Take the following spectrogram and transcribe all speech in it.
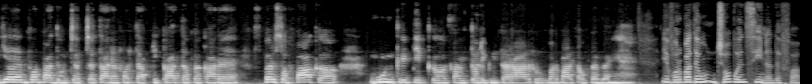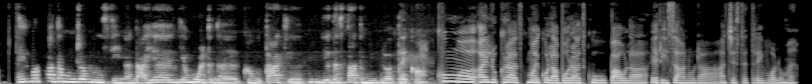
E vorba de o cercetare foarte aplicată pe care sper să o facă un critic sau istoric literar, bărbat sau femeie. E vorba de un job în sine, de fapt. E vorba de un job în sine, da. E, e mult de căutat, e, e de stat în bibliotecă. Cum uh, ai lucrat, cum ai colaborat cu Paula Erizanu la aceste trei volume?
